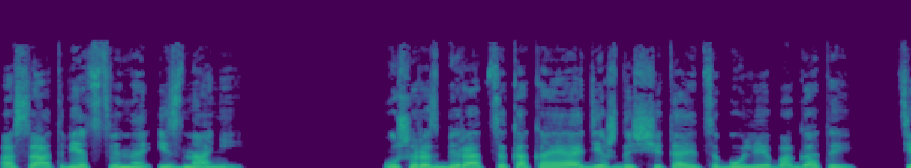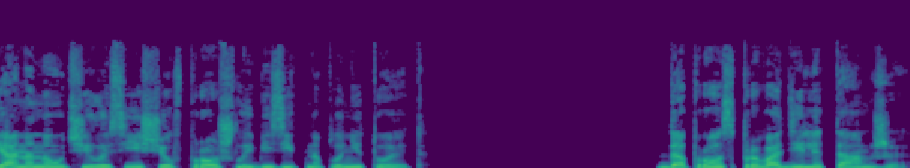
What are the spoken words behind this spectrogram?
а соответственно и знаний. Уж разбираться, какая одежда считается более богатой, Тиана научилась еще в прошлый визит на планетоид. Допрос проводили там же.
